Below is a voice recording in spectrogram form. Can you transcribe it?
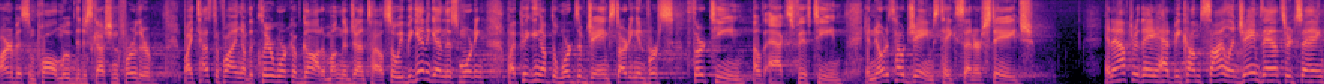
Barnabas and Paul moved the discussion further by testifying of the clear work of God among the Gentiles. So we begin again this morning by picking up the words of James, starting in verse 13 of Acts 15. And notice how James takes center stage. And after they had become silent, James answered, saying,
